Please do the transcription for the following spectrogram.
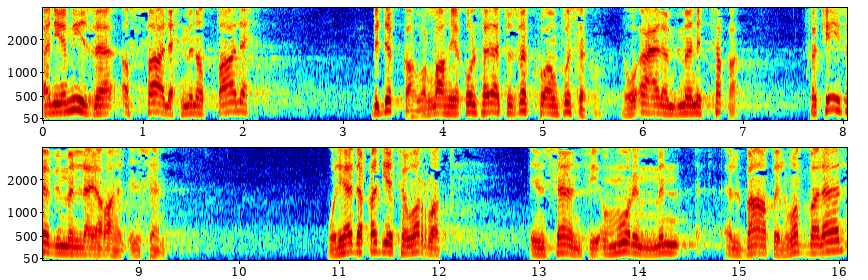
أن يميز الصالح من الطالح بدقة. والله يقول فلا تزكوا أنفسكم هو أعلم بمن اتقى فكيف بمن لا يراه الإنسان؟ ولهذا قد يتورط إنسان في أمور من الباطل والضلال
